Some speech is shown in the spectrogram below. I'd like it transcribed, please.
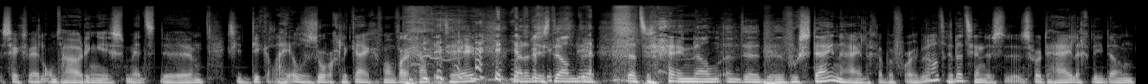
seksuele onthouding is. Met de, ik zie Dick al heel zorgelijk kijken van waar gaat dit heen? maar dat, is dan de, dat zijn dan de, de woestijnheiligen bijvoorbeeld. Dat zijn dus een soort heiligen die dan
